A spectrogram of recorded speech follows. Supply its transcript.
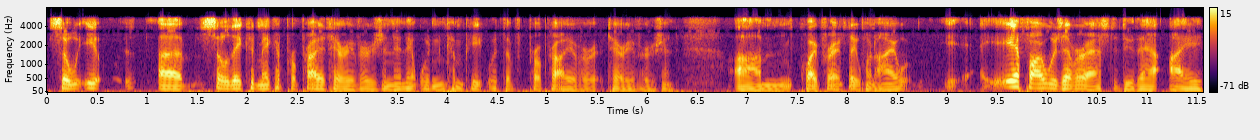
So it uh, so they could make a proprietary version and it wouldn't compete with the proprietary version. Um, quite frankly, when I if I was ever asked to do that, I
